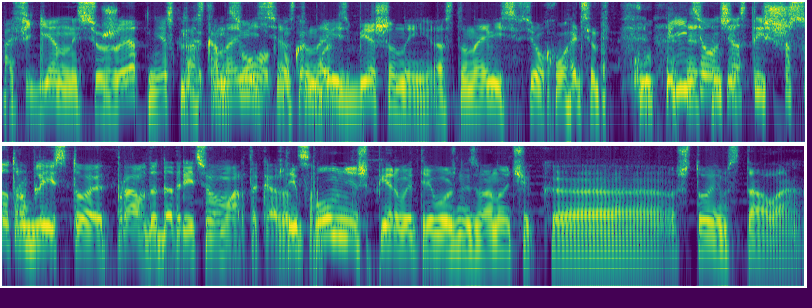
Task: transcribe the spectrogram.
офигенный сюжет, несколько остановись, концовок. Ну, остановись, бы... бешеный, остановись, все, хватит. Купить он сейчас 1600 рублей стоит, правда, до 3 марта, кажется. Ты помнишь первый тревожный звоночек, э, что им стало?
